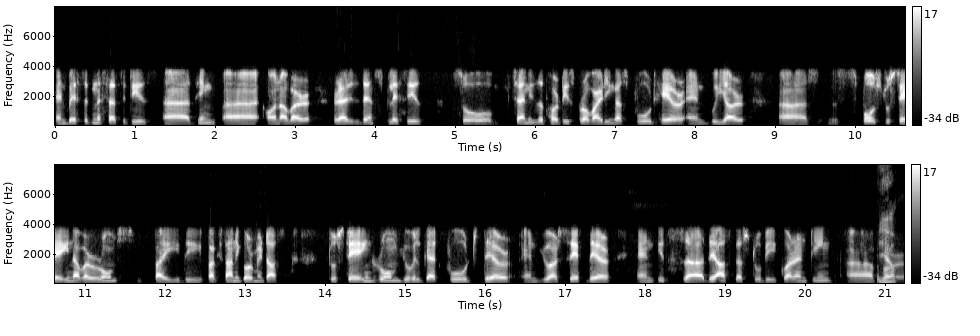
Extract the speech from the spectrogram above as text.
and basic necessities uh, thing uh, on our residence places. So Chinese authorities providing us food here, and we are uh, supposed to stay in our rooms. By the Pakistani government asked to stay in room, you will get food there, and you are safe there. And it's uh, they ask us to be quarantined uh, for yeah.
